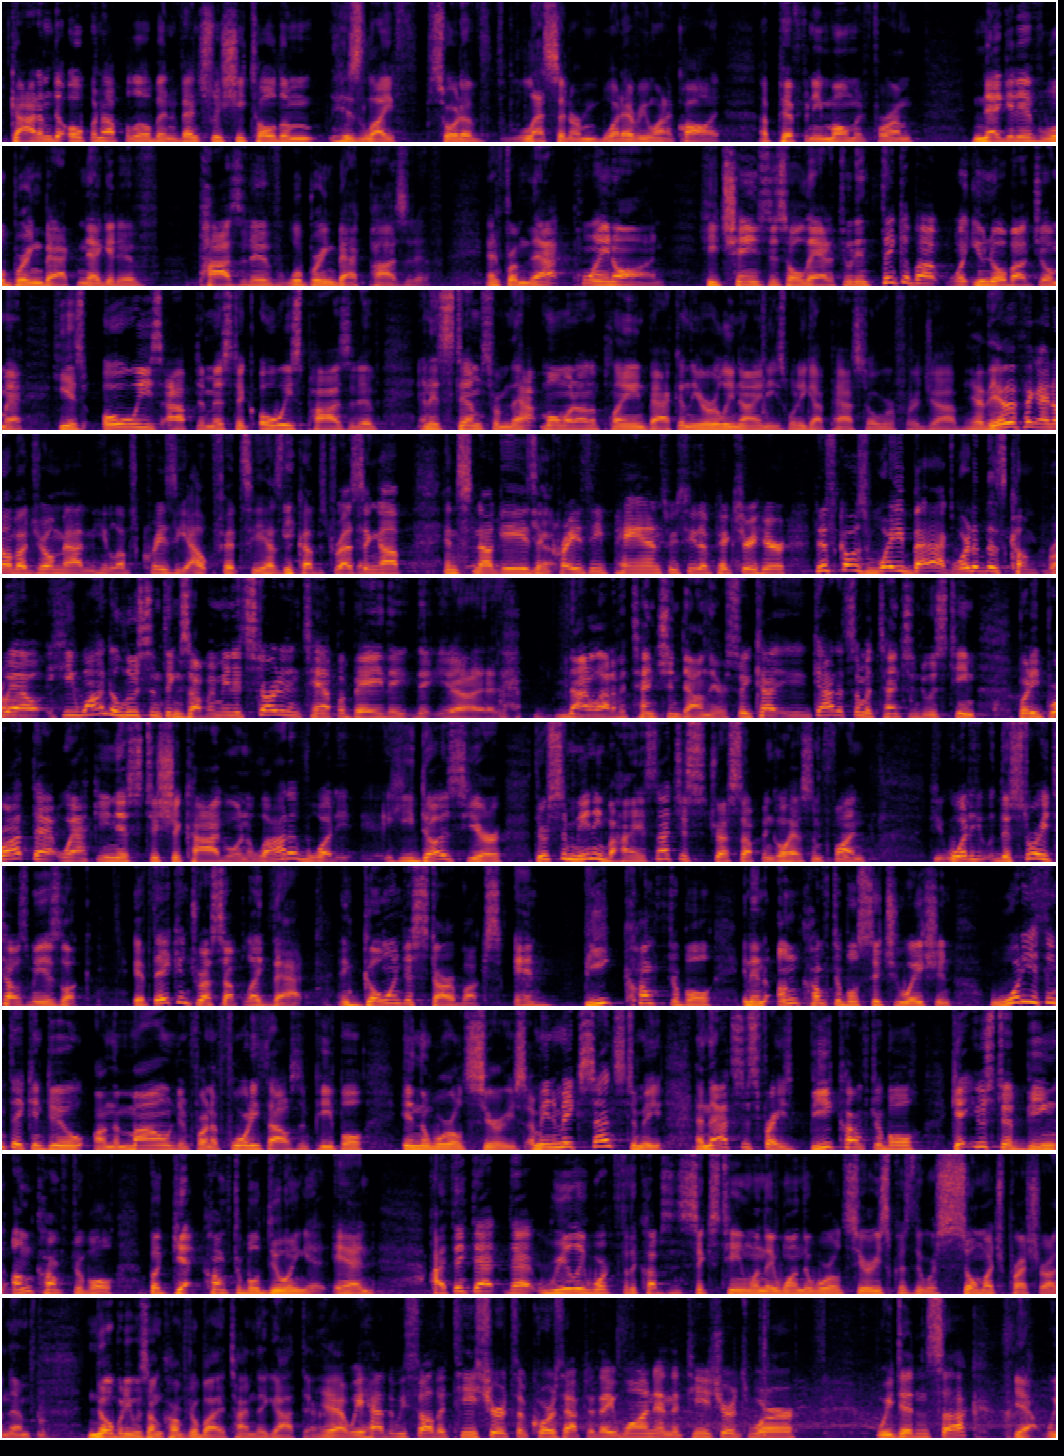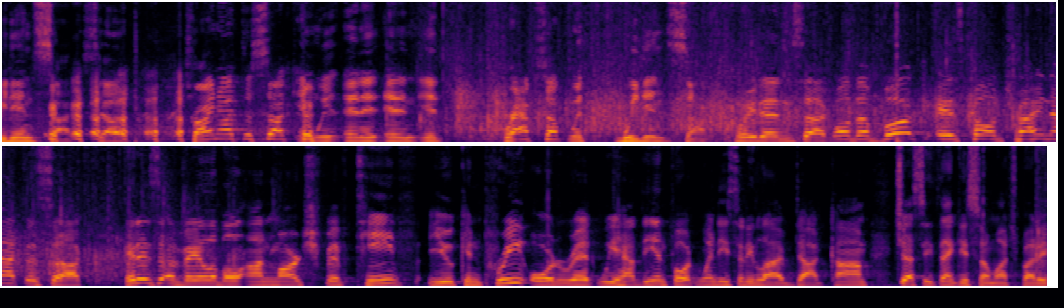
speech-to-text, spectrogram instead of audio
got him to open up a little bit. Eventually, she told him his life sort of lesson or whatever you want to call it, epiphany moment for him. Negative will bring back negative, positive will bring back positive. And from that point on, he changed his whole attitude. And think about what you know about Joe Matt. He is always optimistic, always positive, and it stems from that moment on the plane back in the early 90s when he got passed over for a job. Yeah, the other thing I know about Joe Maddon, he loves crazy outfits. He has the Cubs dressing up in snuggies yeah. and crazy pants. We see the picture here. This goes way back. Where did this come from? Well, he wanted to loosen things up. I mean, it started in Tampa Bay. They, they uh, not a lot of attention down there, so he got some attention to his team. But he brought that wackiness to Chicago, and a lot of what he does here, there's some meaning behind it. It's not just dress up and go have some fun. What he, the story tells me is look, if they can dress up like that and go into Starbucks and be comfortable in an uncomfortable situation, what do you think they can do on the mound in front of 40,000 people in the World Series? I mean, it makes sense to me. And that's his phrase be comfortable, get used to being uncomfortable, but get comfortable doing it. And I think that that really worked for the Cubs in 16 when they won the World Series because there was so much pressure on them. Nobody was uncomfortable by the time they got there. Yeah, we had we saw the T-shirts, of course, after they won, and the T-shirts were. We didn't suck. Yeah, we didn't suck. So try not to suck, and, we, and, it, and it wraps up with we didn't suck. We didn't suck. Well, the book is called Try Not to Suck. It is available on March 15th. You can pre-order it. We have the info at WindyCityLive.com. Jesse, thank you so much, buddy.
